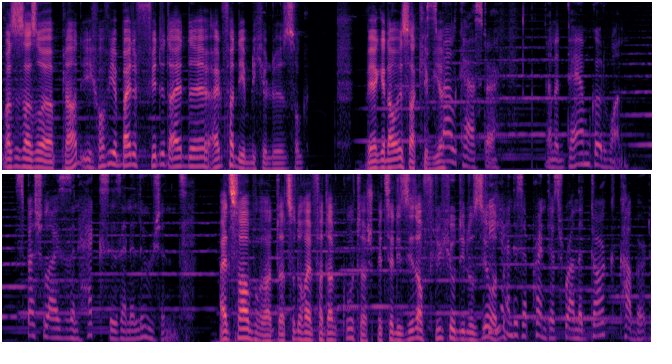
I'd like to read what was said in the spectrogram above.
Was ist also euer Plan? Ich hoffe, ihr beide findet eine einvernehmliche Lösung. Wer genau ist Akemir? Spellcaster. And a damn good one. Specializes in hexes and illusions. Ein Zauberer, dazu noch ein verdammt guter, spezialisiert auf Flüche und Illusionen. He and his apprentice run the Dark Cupboard,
